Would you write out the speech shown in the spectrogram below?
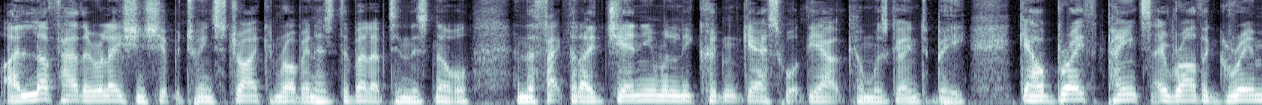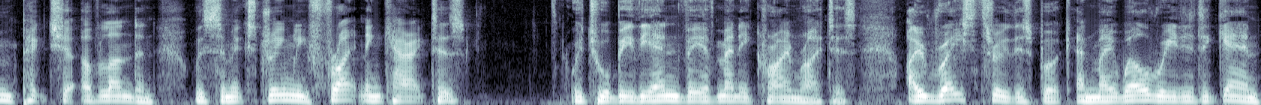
I love how the relationship between Strike and Robin has developed in this novel, and the fact that I genuinely couldn't guess what the outcome was going to be. Galbraith paints a rather grim picture of London with some extremely frightening characters which will be the envy of many crime writers. I raced through this book and may well read it again,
